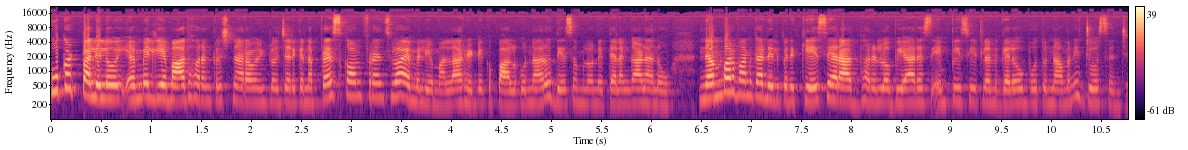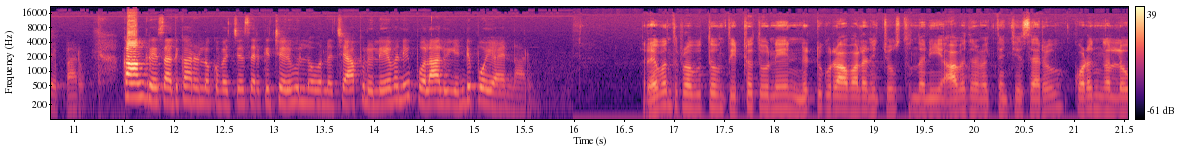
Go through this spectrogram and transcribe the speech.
కూకట్పల్లిలో ఎమ్మెల్యే మాధవరం కృష్ణారావు ఇంట్లో జరిగిన ప్రెస్ కాన్ఫరెన్స్లో ఎమ్మెల్యే మల్లారెడ్డికి పాల్గొన్నారు. దేశంలోని తెలంగాణను నెంబర్ వన్గా నిలిపిన కేసీఆర్ ఆధ్వర్యంలో బీఆర్ఎస్ ఎంపీ సీట్లను గెలవబోతున్నామని జోసెన్ చెప్పారు. కాంగ్రెస్ అధికారంలోకి వచ్చేసరికి చెరువుల్లో ఉన్న చేపలు లేవని పొలాలు ఎండిపోయాయన్నారు. రేవంత్ ప్రభుత్వం తిట్లతోనే నెట్టుకు రావాలని చూస్తుందని ఆవేదన వ్యక్తం చేశారు. కొడంగల్లో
